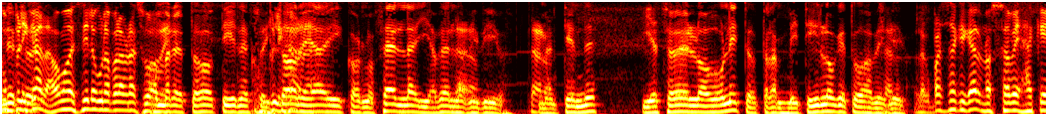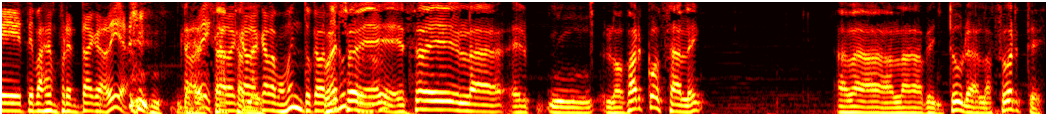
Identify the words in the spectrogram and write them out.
complicada, vamos a decirle alguna palabra suave. Hombre, todo tiene su historia y conocerla y haberla vivido, ¿me entiendes? Y eso es lo bonito, transmitir lo que tú has vivido. Lo que pasa es que, claro, no sabes a qué te vas a enfrentar cada día, cada vez, cada, cada, momento, cada pues Eso es, eso es la, mm, los barcos salen a la, aventura, a la suerte.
